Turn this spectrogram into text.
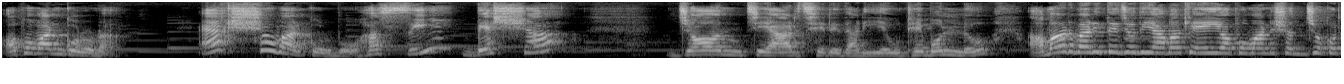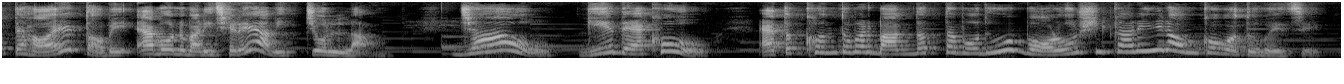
অপমান করো না। একশো বার করব, হাসি, বেশ্যা। জন চেয়ার ছেড়ে দাঁড়িয়ে উঠে বলল, আমার বাড়িতে যদি আমাকে এই অপমান সহ্য করতে হয়, তবে এমন বাড়ি ছেড়ে আমি চললাম। যাও, গিয়ে দেখো। এতক্ষণ তোমার বাগদত্তা বধূ বড় শিকারীর অঙ্কগত হয়েছে।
